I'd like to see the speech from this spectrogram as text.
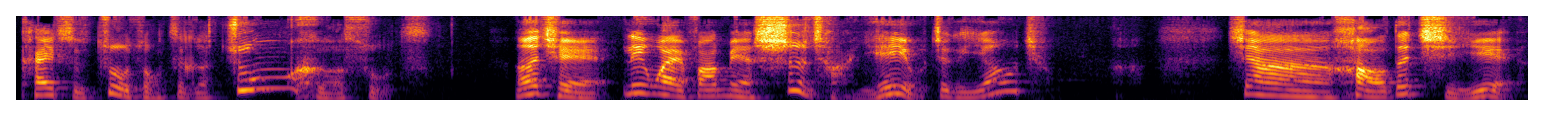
开始注重这个综合素质，而且另外一方面市场也有这个要求啊。像好的企业，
